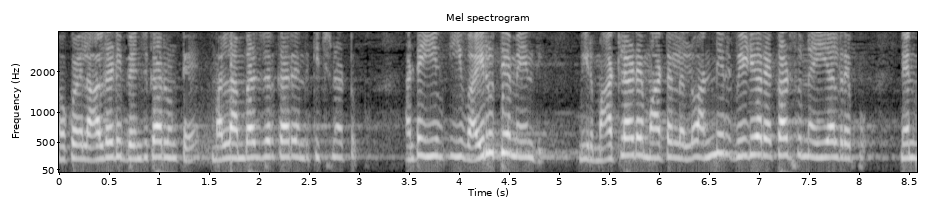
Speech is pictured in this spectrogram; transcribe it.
ఒకవేళ ఆల్రెడీ బెంచ్ కారు ఉంటే మళ్ళీ అంబాసిడర్ కారు ఎందుకు ఇచ్చినట్టు? అంటే ఈ ఈ వైరుధ్యం ఏంది? మీరు మాట్లాడే మాటలలో అన్ని వీడియో రికార్డ్స్ ఉన్నాయి ఇవ్వాలి రేపు. నేను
